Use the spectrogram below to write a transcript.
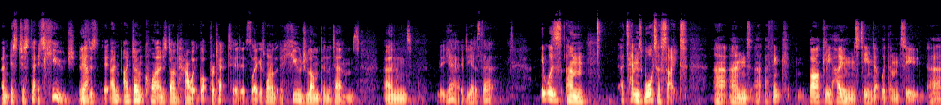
and it's just that it's huge. And Yeah. It's just, it, and I don't quite understand how it got protected. It's like it's one of the, a huge lump in the Thames, and yeah, yet it's there. It was um, a Thames water site, uh, and uh, I think Berkeley Homes teamed up with them to uh,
